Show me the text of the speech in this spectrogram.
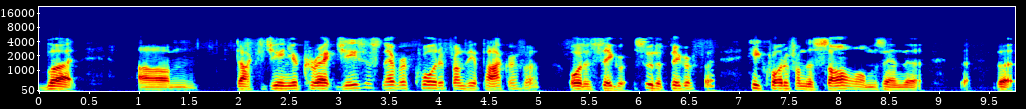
But um, Dr. Gene, you're correct. Jesus never quoted from the Apocrypha or the Pseudepigrapha. He quoted from the Psalms and the the the,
